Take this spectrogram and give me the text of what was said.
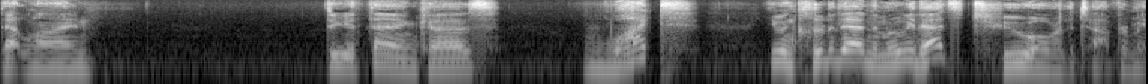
That line. Do your thing, cuz. What? You included that in the movie? That's too over the top for me.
